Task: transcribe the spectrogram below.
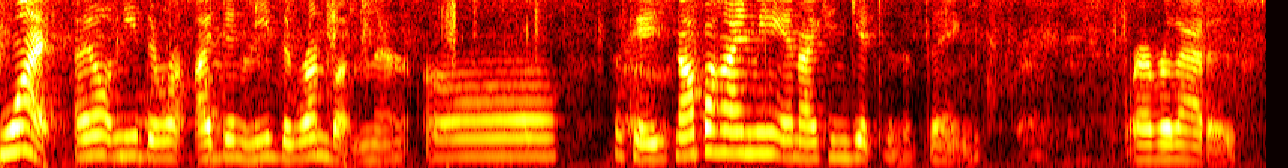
What? I don't need the run. I didn't need the run button there. Oh. Okay, he's not behind me and I can get to the thing. Wherever that is.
